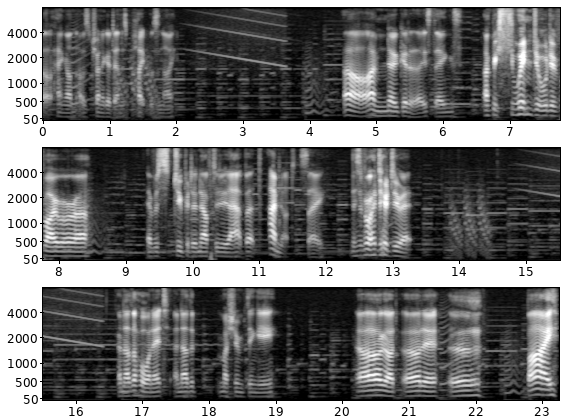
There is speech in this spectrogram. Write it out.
Oh, hang on. I was trying to go down this pipe, wasn't I? Oh, I'm no good at those things. I'd be swindled if I were uh, ever stupid enough to do that, but I'm not, so this is why I don't do it. Another hornet, another mushroom thingy. Oh god, oh dear. Uh, bye!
